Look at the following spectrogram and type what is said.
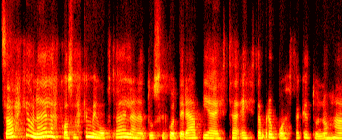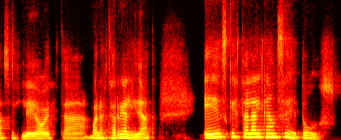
Sabes que una de las cosas que me gusta de la natusicoterapia, esta, esta propuesta que tú nos haces, Leo, esta, bueno, esta realidad, es que está al alcance de todos.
